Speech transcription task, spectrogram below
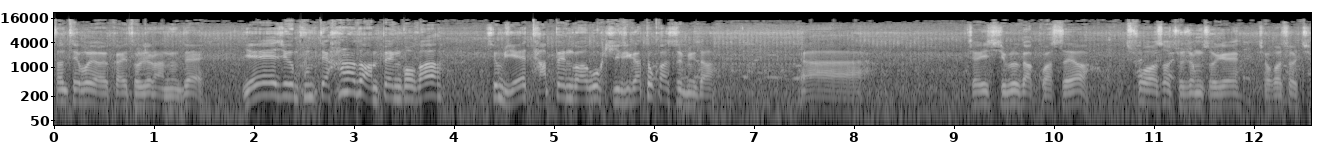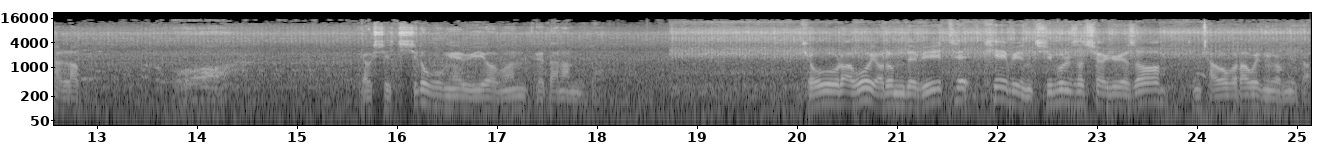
턴테이블 여기까지 돌려놨는데 얘 지금 품대 하나도 안 뺀 거가 지금 얘 다 뺀 거하고 길이가 똑같습니다. 야, 저희 집을 갖고 왔어요. 추워서 조정석에 저걸 설치하려고. 와, 역시 750의 위험은 대단합니다. 겨울하고 여름 대비 테, 캐빈 집을 설치하기 위해서 지금 작업을 하고 있는 겁니다.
